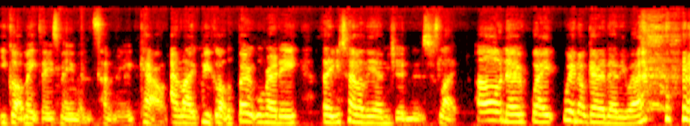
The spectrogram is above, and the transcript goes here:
You got to make those moments, haven't you? Count. And like we've got the boat already, then you turn on the engine, and it's just like, oh no, wait, we're not going anywhere.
